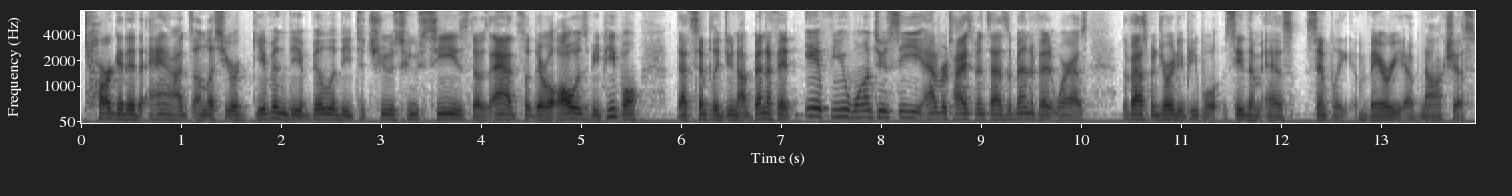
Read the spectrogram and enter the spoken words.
targeted ads unless you are given the ability to choose who sees those ads. So there will always be people that simply do not benefit if you want to see advertisements as a benefit, whereas the vast majority of people see them as simply very obnoxious.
